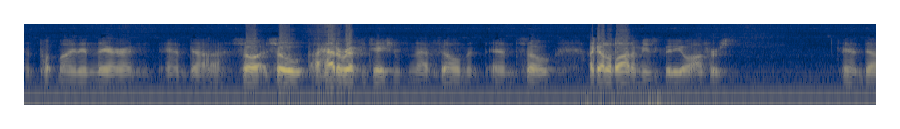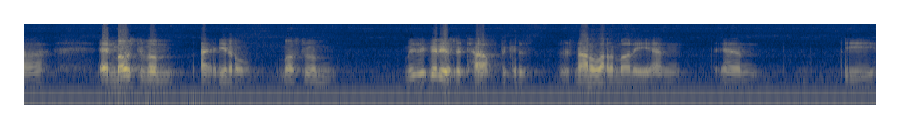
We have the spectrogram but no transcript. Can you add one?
and put mine in there, and and uh, so so I had a reputation from that film, and and so I got a lot of music video offers, and uh, and most of them, you know, most of them, music videos are tough because there's not a lot of money, and and the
